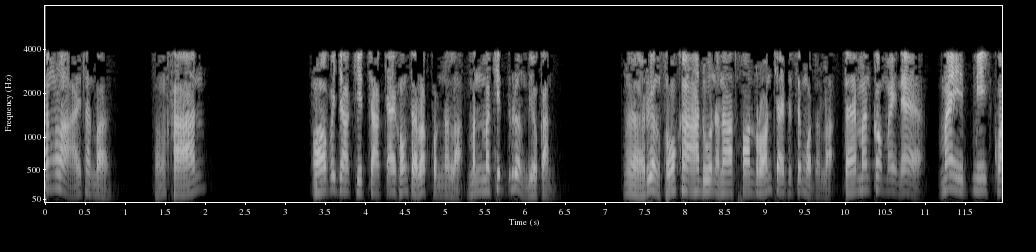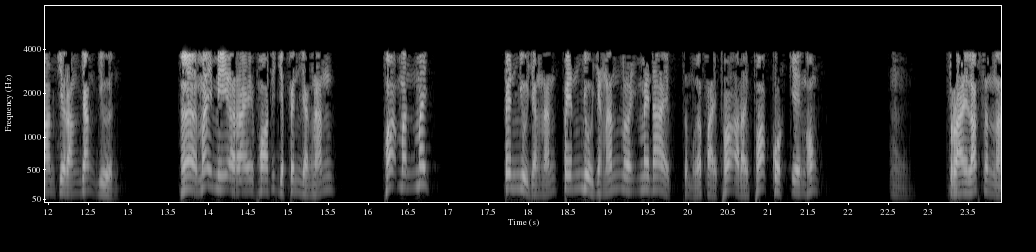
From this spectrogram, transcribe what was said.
ทั้งหลายท่านว่าสังขารออกไปจากจิตจากใจของแต่ละคนนั่นแหละมันมาคิดเรื่องเดียวกันเอเรื่องโสคาอาดูนอนาทรร้อนใจไปทั้งหมดนั่นแหละแต่มันก็ไม่แน่ ไม่มีความจรังยั่งยืน เออ ไม่มีอะไรพอที่จะเป็นอย่างนั้น เพราะมันไม่เป็นอยู่อย่างนั้น เป็นอยู่อย่างนั้นไม่ได้เสมอไปเพราะอะไร เพราะกฎเกณฑ์ของ อืมไตรลักษณะ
